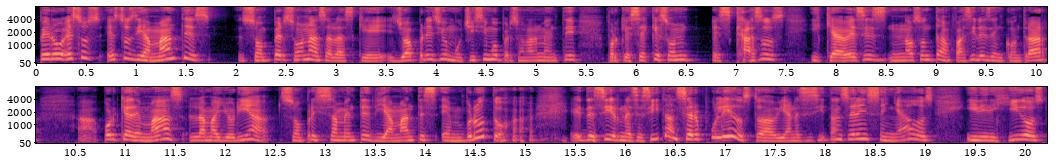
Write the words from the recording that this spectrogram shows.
pero esos, estos diamantes son personas a las que yo aprecio muchísimo personalmente porque sé que son escasos y que a veces no son tan fáciles de encontrar ah, porque además la mayoría son precisamente diamantes en bruto. Es decir necesitan ser pulidos todavía necesitan ser enseñados y dirigidos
